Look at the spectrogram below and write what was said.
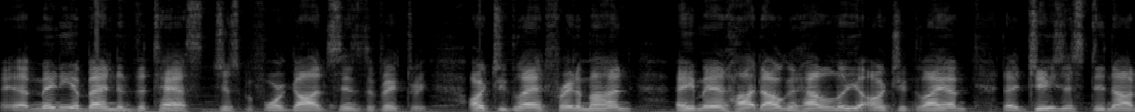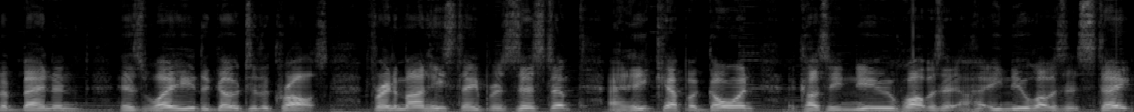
Uh, many abandon the task just before God sends the victory. Aren't you glad, friend of mine? Amen. Hot dog and hallelujah. Aren't you glad that Jesus did not abandon his way to go to the cross? A friend of mine, he stayed persistent and he kept it going because he knew what was at, he knew what was at stake.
